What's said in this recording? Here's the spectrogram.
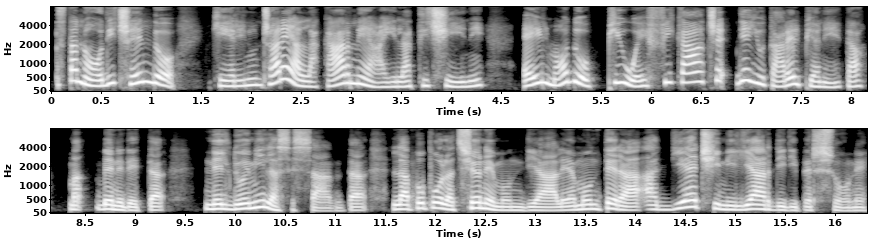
Stanno dicendo che rinunciare alla carne e ai latticini è il modo più efficace di aiutare il pianeta. Ma Benedetta, nel 2060 la popolazione mondiale ammonterà a 10 miliardi di persone,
